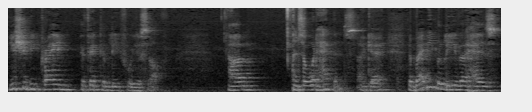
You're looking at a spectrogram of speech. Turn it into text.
you should be praying effectively for yourself. Um, and so what happens? Okay, the baby believer has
